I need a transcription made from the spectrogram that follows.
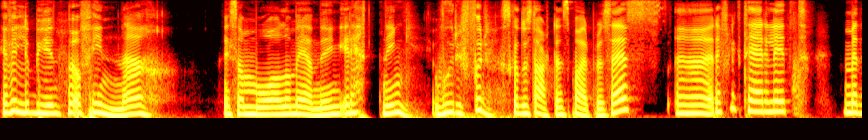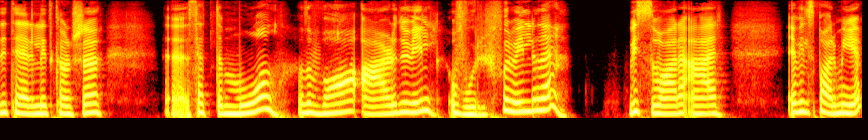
Jeg ville begynt med å finne liksom, mål og mening, retning. Hvorfor skal du starte en spareprosess? Eh, reflektere litt, meditere litt, kanskje. Eh, sette mål. Altså, hva er det du vil, og hvorfor vil du det? Hvis svaret er 'jeg vil spare mye',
